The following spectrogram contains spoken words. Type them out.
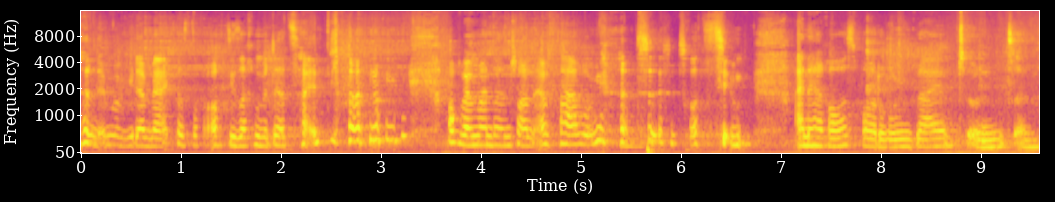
dann immer wieder merkt, dass doch auch die Sache mit der Zeitplanung, auch wenn man dann schon Erfahrung hat, trotzdem eine Herausforderung bleibt. Und, ähm,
